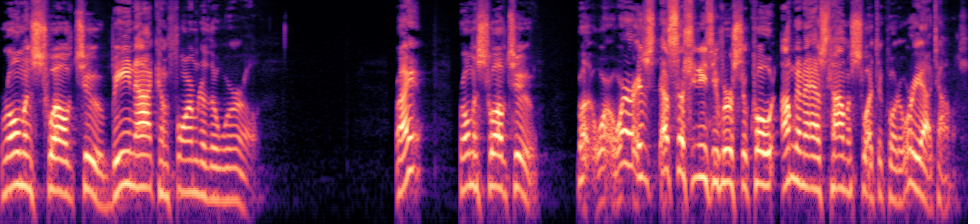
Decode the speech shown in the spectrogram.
Romans 12, 2. Be not conformed to the world. Right? Romans 12, 2. But where, is that's such an easy verse to quote? I'm going to ask Thomas Sweat to quote it. Where are you at, Thomas?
